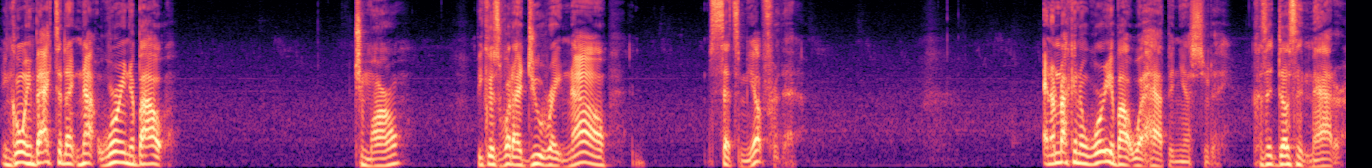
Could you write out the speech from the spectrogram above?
And going back to that, not worrying about tomorrow because what I do right now sets me up for that. And I'm not going to worry about what happened yesterday because it doesn't matter.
